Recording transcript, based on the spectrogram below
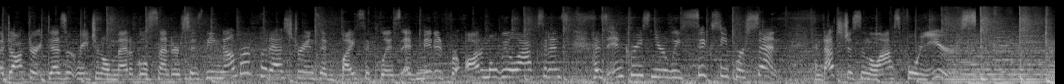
A doctor at Desert Regional Medical Center says the number of pedestrians and bicyclists admitted for automobile accidents has increased nearly 60%, and that's just in the last four years.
